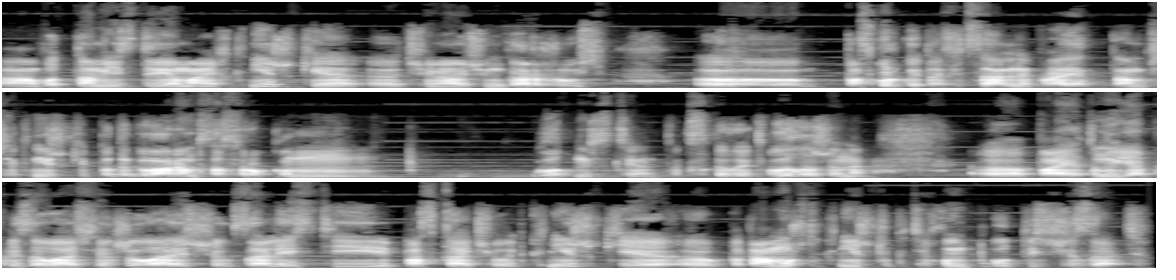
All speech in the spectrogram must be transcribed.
Э, вот там есть две моих книжки, э, чем я очень горжусь. Поскольку это официальный проект, там все книжки по договорам со сроком годности, так сказать, выложены. Э, поэтому я призываю всех желающих залезть и поскачивать книжки, э, потому что книжки потихоньку будут исчезать.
